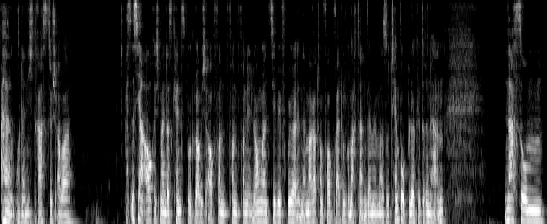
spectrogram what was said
äh, oder nicht drastisch, aber es ist ja auch, ich meine, das kennst du, glaube ich, auch von, von, von den Longruns, die wir früher in der Marathonvorbereitung gemacht hatten, wenn wir mal so Tempoblöcke drin hatten. Nach so einem,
